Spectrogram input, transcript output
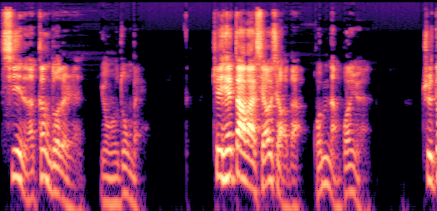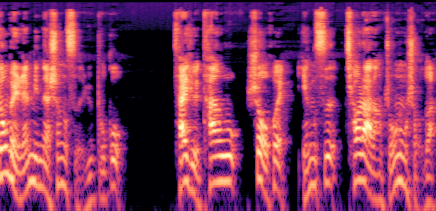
吸引了更多的人涌入东北。这些大大小小的国民党官员置东北人民的生死于不顾，采取贪污、受贿、营私、敲诈等种种手段。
